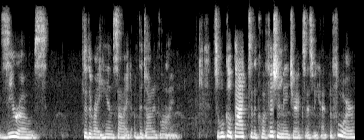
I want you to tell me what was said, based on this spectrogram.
zeros to the right-hand side of the dotted line. So we'll go back to the coefficient matrix as we had before.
